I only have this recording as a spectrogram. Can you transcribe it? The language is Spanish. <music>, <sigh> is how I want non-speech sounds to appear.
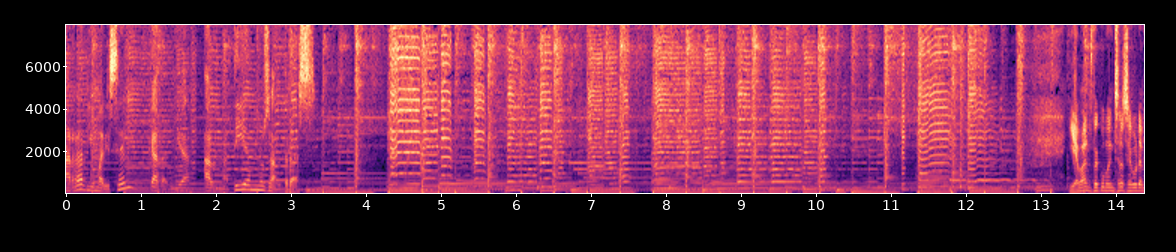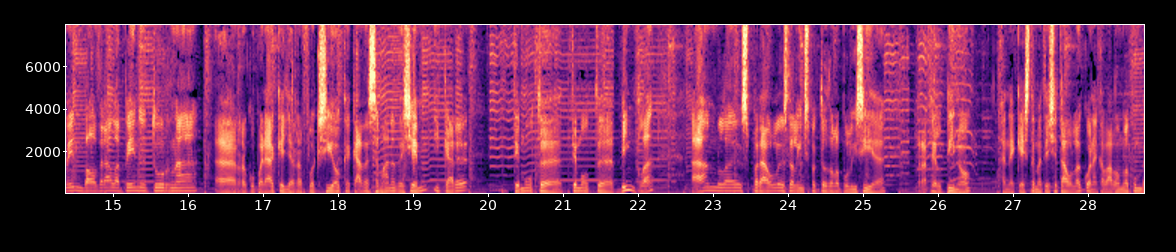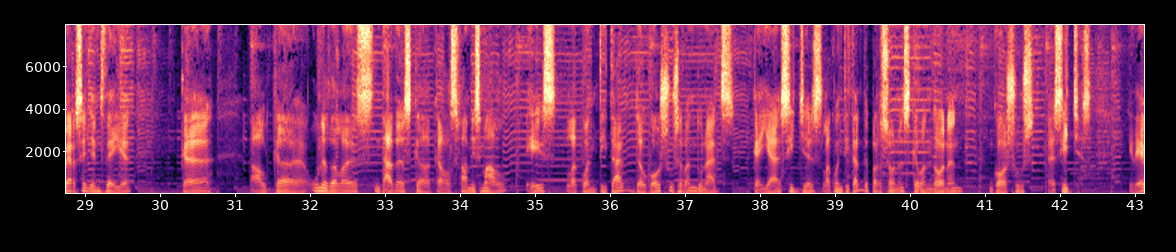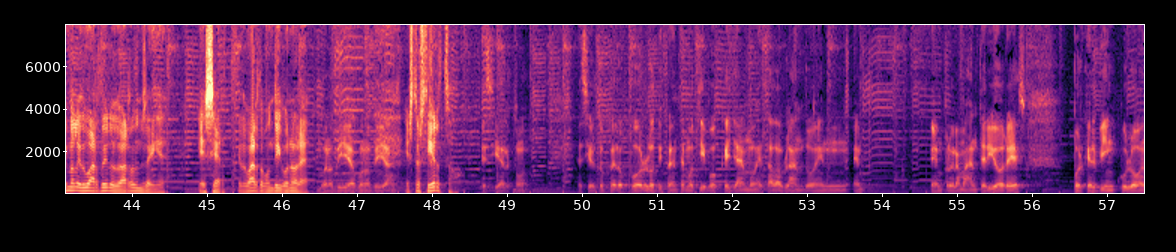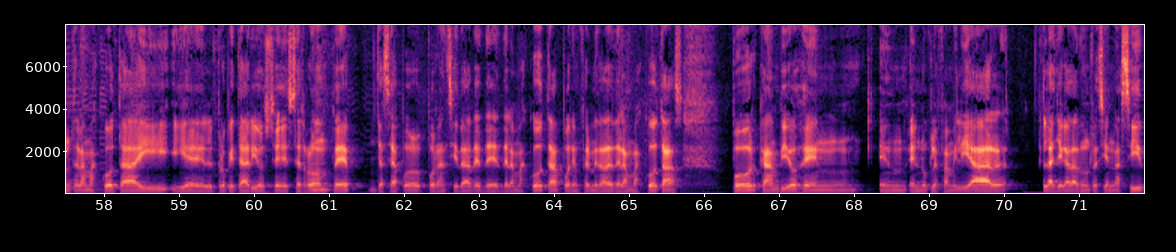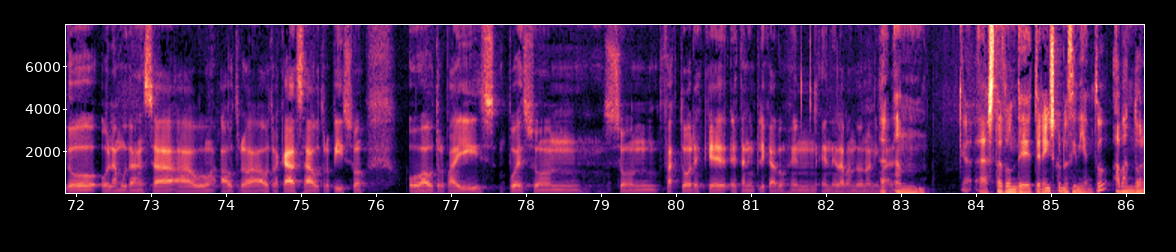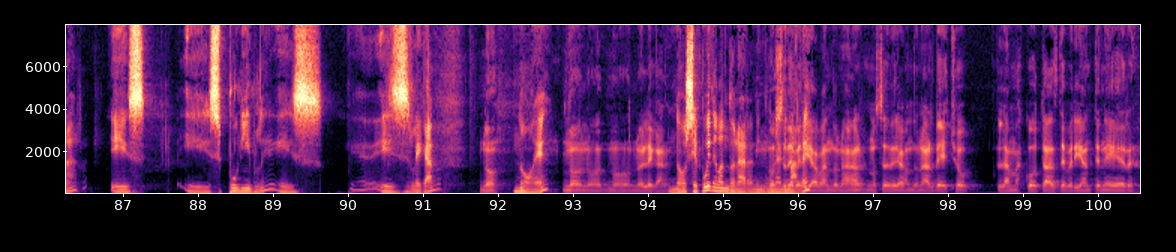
A Ràdio Maricel, cada dia al matí amb nosaltres. I abans de començar, segurament valdrà la pena tornar a recuperar aquella reflexió que cada setmana deixem i que ara té molta, té molta vincle amb les paraules de l'inspector de la policia, Rafael Pino, en aquesta mateixa taula, quan acabàvem la conversa, i ens deia que el que una de les dades que, que els fa més mal és la quantitat de gossos abandonats que hi ha a Sitges, la quantitat de persones que abandonen gossos a Sitges. I dèiem a l'Eduardo i l'Eduardo ens deia és cert. Eduardo, bon dia bona hora. Buenos días, buenos días. Esto es cierto. Es cierto, es cierto, pero por los diferentes motivos que ya hemos estado hablando en, en, en programas anteriores, porque el vínculo entre la mascota y, el propietario se, se, rompe, ya sea por, por ansiedades de, de, la mascota, por enfermedades de las mascotas, por cambios en, en el núcleo familiar, la llegada de un recién nacido o la mudanza a, a, otro, otra casa, a otro piso o a otro país, pues son, son factores que están implicados en, en el abandono animal. Um, hasta donde tenéis conocimiento, abandonar es, es punible, es, es legal. No. No, ¿eh? No, no, no, no es legal. No se puede abandonar a ningún no animal. No se debería ¿eh? abandonar, no se debería abandonar. De hecho, las mascotas deberían tener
